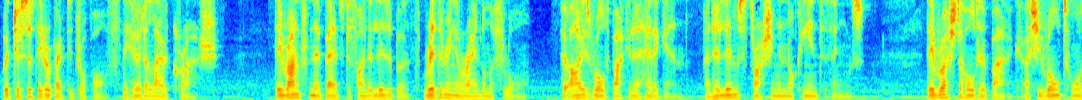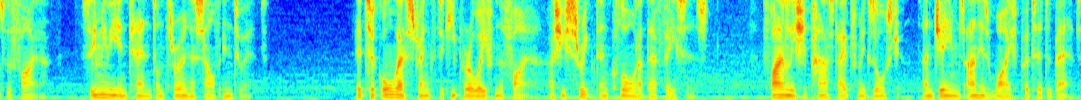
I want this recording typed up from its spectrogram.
but just as they were about to drop off, they heard a loud crash. They ran from their beds to find Elizabeth writhing around on the floor, her eyes rolled back in her head again, and her limbs thrashing and knocking into things. They rushed to hold her back as she rolled towards the fire, seemingly intent on throwing herself into it. It took all their strength to keep her away from the fire as she shrieked and clawed at their faces. Finally, she passed out from exhaustion, and James and his wife put her to bed.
